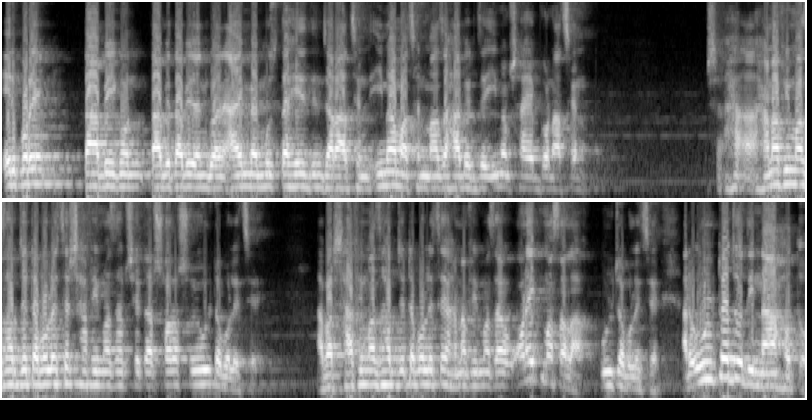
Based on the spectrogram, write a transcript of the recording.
এরপরে তাবিগণ, তাবে তাবিগণ আইমা মুস্তাহিদিন যারা আছেন, ইমাম আছেন মাজাহাবের যে ইমাম সাহেবগণ আছেন হানাফি মাযহাব যেটা বলেছে, শাফি মাযহাব সেটা সরাসরি উল্টো বলেছে। আবার শাফি মাযহাব যেটা বলেছে, হানাফি মাযহাব অনেক মাসালা উল্টা বলেছে। আর উল্টা যদি না হতো,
